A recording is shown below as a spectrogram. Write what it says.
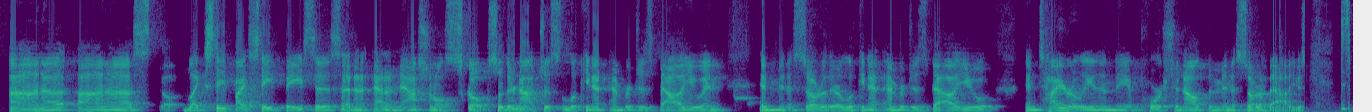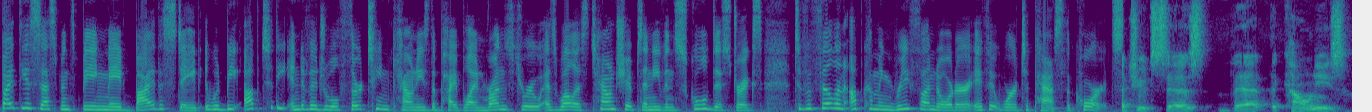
on a on a like state by state basis at a, at a national scope. So they're not just looking at Enbridge's value in in Minnesota. They're looking at Enbridge's value entirely, and then they apportion out the Minnesota values. Despite the assessments being made by the state, it would be up to the individual 13 counties the pipeline runs through, as well as townships and even school districts, to fulfill an upcoming refund order if it were to pass the courts. Statute says that the counties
